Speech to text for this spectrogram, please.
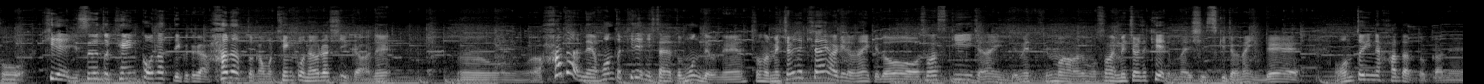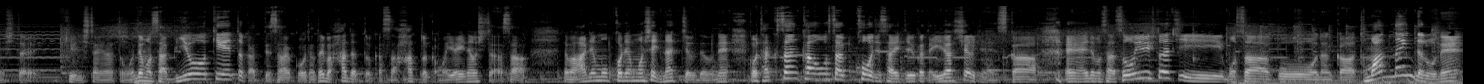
こう綺麗にすると健康になっていくとか肌とかも健康になるらしいからね。うん。肌ねほんと綺麗にしたいなと思うんだよね。そんなめちゃめちゃ汚いわけではないけどそんな好きじゃないんでめまあでもそんなめちゃめちゃ綺麗でもないし好きではないんで本当にね肌とかねしたい綺麗にしたいなと思う。でもさ美容系とかってさこう例えば肌とかさ歯とかもやり直したらさでもあれもこれもしたいになっちゃうんだよね。こうたくさん顔をさ工事されてる方いらっしゃるじゃないですか、えー、でもさそういう人たちもさこうなんか止まんないんだろうね。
